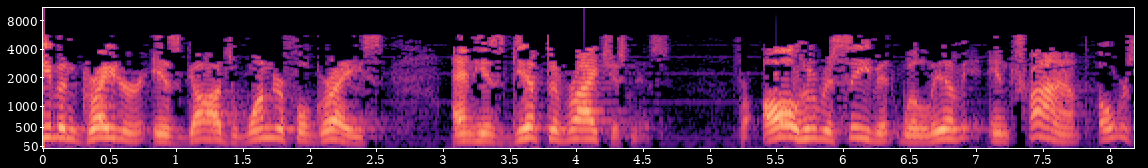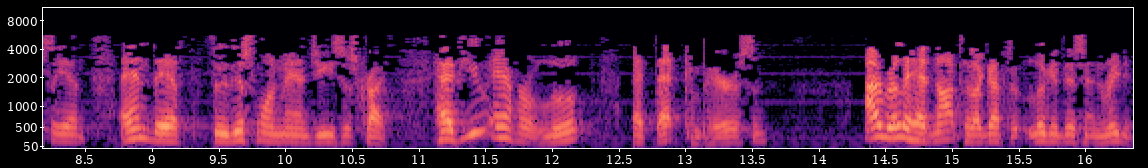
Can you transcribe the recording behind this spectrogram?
even greater is God's wonderful grace and His gift of righteousness. For all who receive it will live in triumph over sin and death through this one man, Jesus Christ. Have you ever looked at that comparison? I really had not till I got to look at this and read it.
